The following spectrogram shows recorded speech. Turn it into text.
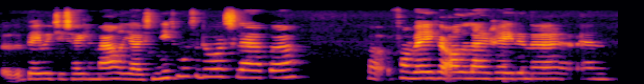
de babytjes helemaal juist niet moeten doorslapen. Van, vanwege allerlei redenen. En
